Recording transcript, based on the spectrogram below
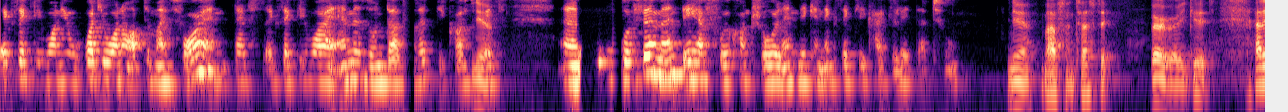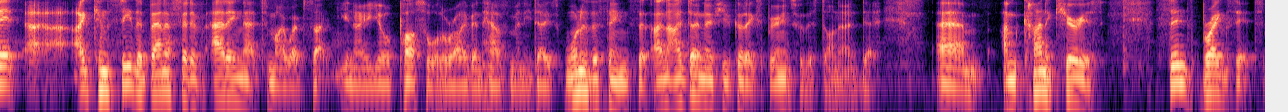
exactly what you what you want to optimize for, and that's exactly why Amazon does it because yeah. with um, fulfillment they have full control and they can exactly calculate that too. Yeah, oh, fantastic. Very, very good. And it, I can see the benefit of adding that to my website. You know, your parcel will arrive in however many days. One of the things that, and I don't know if you've got experience with this, Dana. Um, I'm kind of curious. Since Brexit,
